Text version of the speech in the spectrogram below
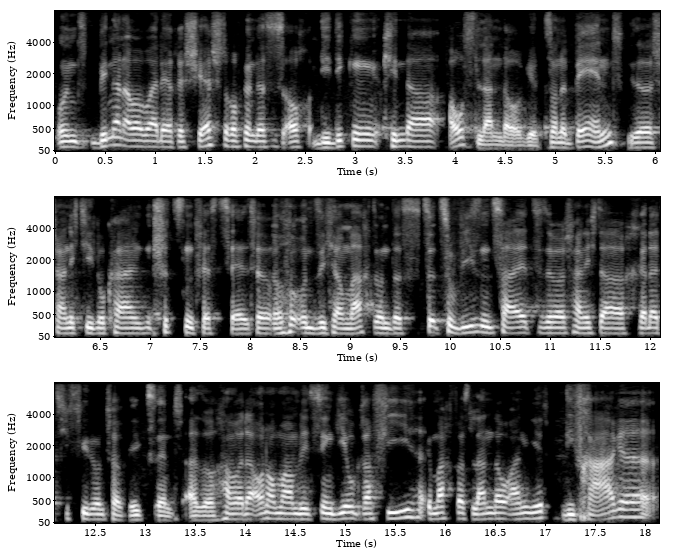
Und bin dann aber bei der Recherche darauf gekommen, dass es auch die dicken Kinder aus Landau gibt. So eine Band, die wahrscheinlich die lokalen Schützenfestzelte unsicher macht und das zu, zur Wiesenzeit sehr wahrscheinlich da relativ viel unterwegs sind. Also haben wir da auch noch mal ein bisschen Geografie gemacht, was Landau angeht. Die Frage,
